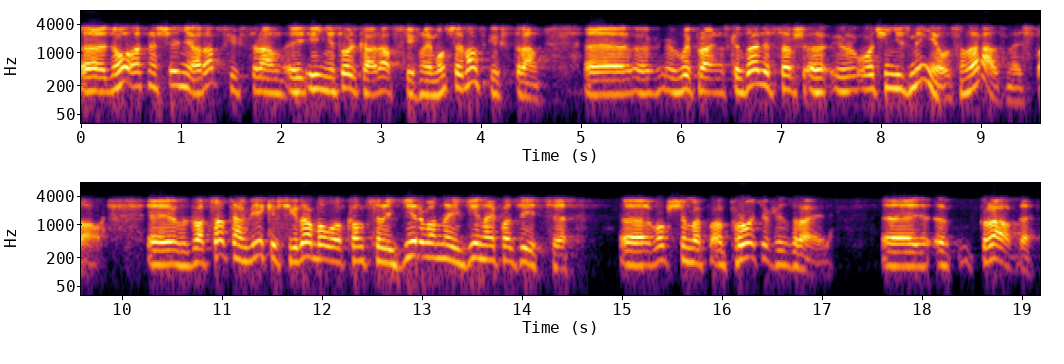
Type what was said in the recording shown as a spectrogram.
Ну, отношения арабских стран, и не только арабских, но и мусульманских стран, вы правильно сказали, очень изменилось, она разная стала. Э, в 20 веке всегда была консолидированная единая позиция, э, в общем, э, против Израиля. Правда,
